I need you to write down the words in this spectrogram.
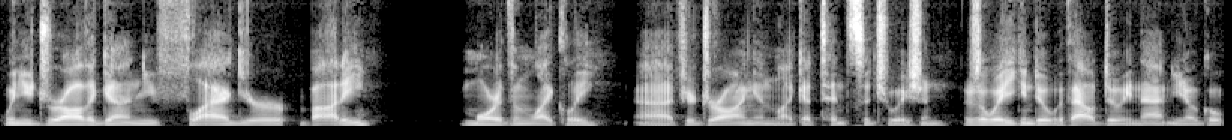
when you draw the gun, you flag your body more than likely. Uh, if you're drawing in like a tense situation, there's a way you can do it without doing that. You know, go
